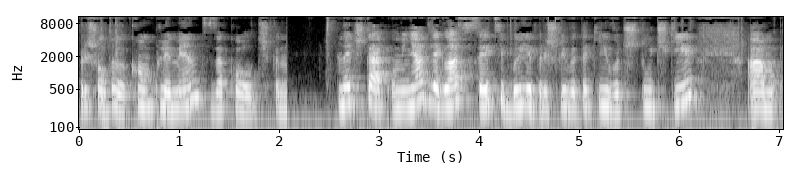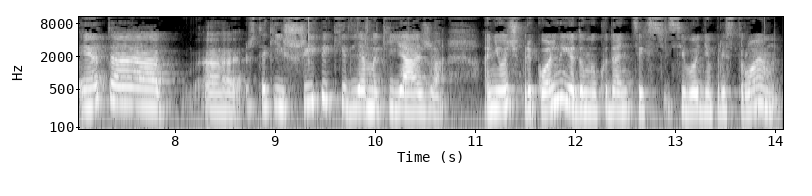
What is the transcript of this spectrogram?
пришел такой комплимент, заколочка. Значит так, у меня для глаз в сете были, пришли вот такие вот штучки. Um, это uh, такие шипики для макияжа. Они очень прикольные, я думаю, куда-нибудь их сегодня пристроим.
